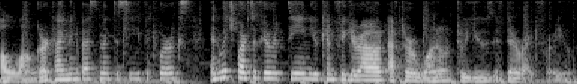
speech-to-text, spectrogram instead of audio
a longer time investment to see if it works and which parts of your routine you can figure out after one or two use if they're right for you.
